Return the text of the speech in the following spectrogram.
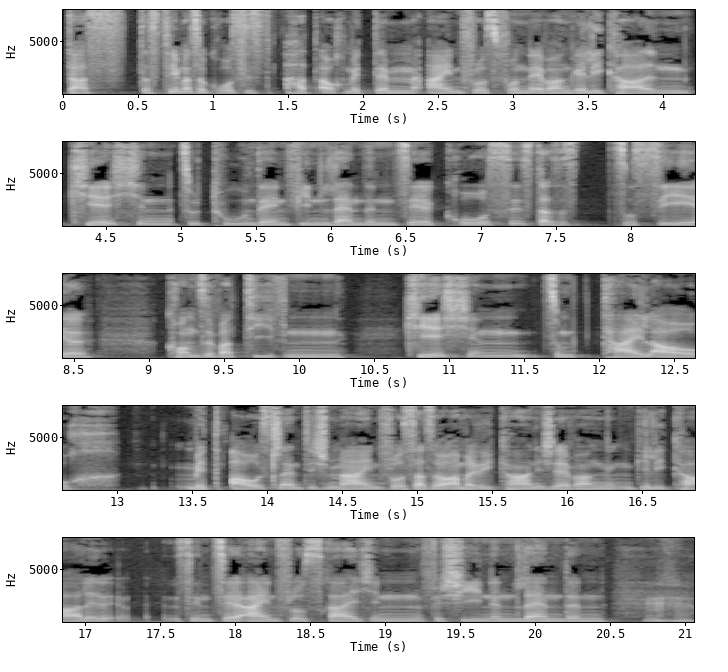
Dass das Thema so groß ist, hat auch mit dem Einfluss von evangelikalen Kirchen zu tun, der in vielen Ländern sehr groß ist, dass es so sehr konservativen Kirchen zum Teil auch mit ausländischem Einfluss, also amerikanische Evangelikale sind sehr einflussreich in verschiedenen Ländern. Mhm.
